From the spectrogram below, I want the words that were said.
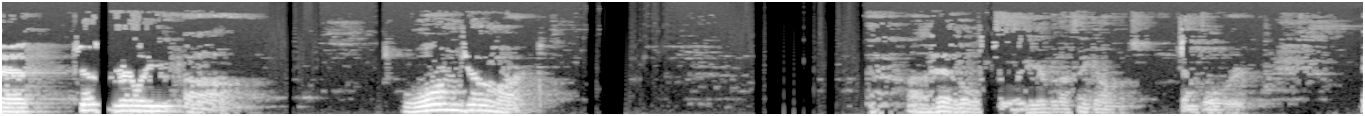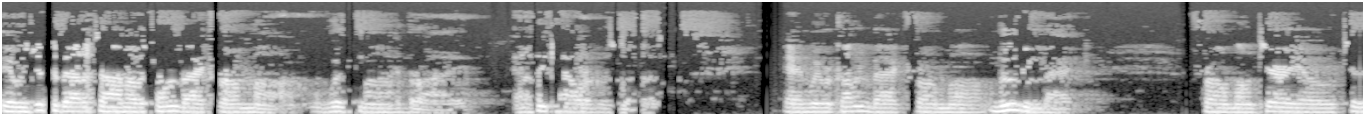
that just really uh, warmed your heart. I had a little story here, but I think I'll jump over it. It was just about a time I was coming back from uh, with my bride, and I think Howard was with us. And we were coming back from uh, moving back from Ontario to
